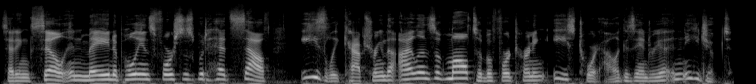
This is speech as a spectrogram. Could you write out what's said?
Setting sail in May, Napoleon's forces would head south, easily capturing the islands of Malta before turning east toward Alexandria in Egypt.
